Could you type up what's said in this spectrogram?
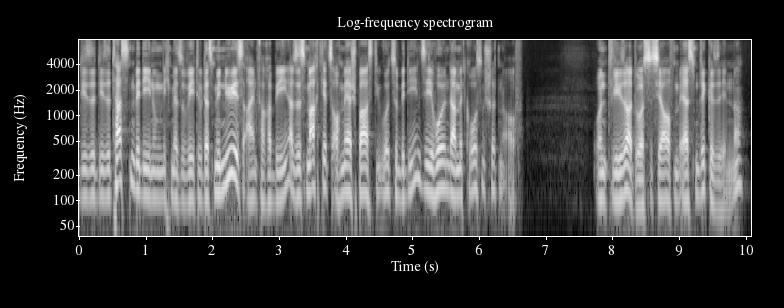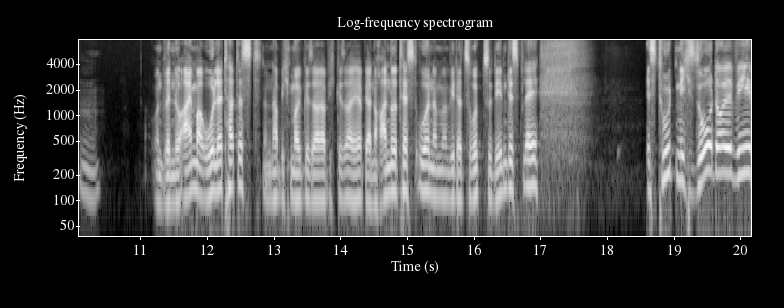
diese, diese Tastenbedienung nicht mehr so wehtut. Das Menü ist einfacher bedienen. Also es macht jetzt auch mehr Spaß, die Uhr zu bedienen. Sie holen da mit großen Schritten auf. Und wie gesagt, du hast es ja auf den ersten Blick gesehen, ne? Mhm. Und wenn du einmal OLED hattest, dann habe ich mal gesagt, habe ich gesagt, ich habe ja noch andere Testuhren, dann mal wieder zurück zu dem Display. Es tut nicht so doll weh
